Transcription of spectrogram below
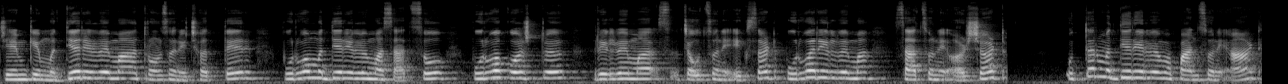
જેમ કે મધ્ય રેલવેમાં ત્રણસો ને છોતેર પૂર્વ મધ્ય રેલવેમાં સાતસો, પૂર્વ કોસ્ટ રેલવેમાં ચૌદસો ને એકસઠ, પૂર્વ રેલવેમાં સાતસો ને અડસઠ, ઉત્તર મધ્ય રેલવેમાં પાંચસો ને આઠ,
